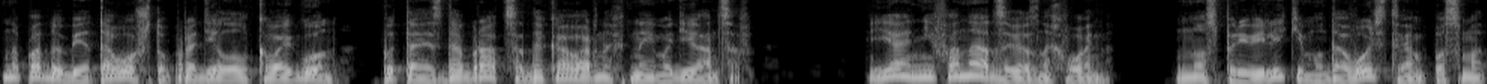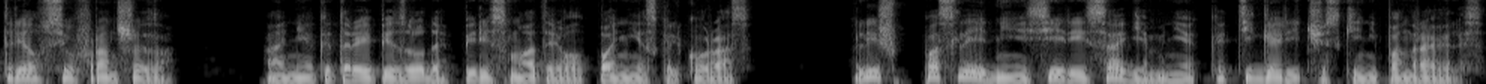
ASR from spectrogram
наподобие того, что проделал Квайгон, пытаясь добраться до коварных неймодианцев. Я не фанат «Звездных войн», но с превеликим удовольствием посмотрел всю франшизу, а некоторые эпизоды пересматривал по нескольку раз. Лишь последние серии саги мне категорически не понравились.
